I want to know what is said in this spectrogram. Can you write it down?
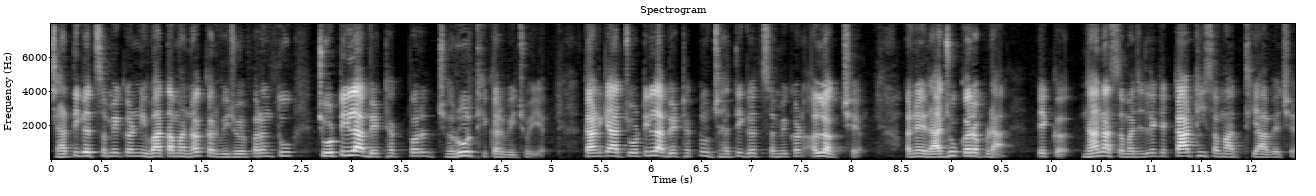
જાતિગત સમીકરણની વાત આમાં ન કરવી જોઈએ, પરંતુ ચોટીલા બેઠક પર જરૂરથી કરવી જોઈએ. કારણ કે આ ચોટીલા બેઠકનું જાતિગત સમીકરણ અલગ છે અને રાજુ કરપડા એક નાના સમાજ એટલે કે કાઠી સમાજથી આવે છે.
